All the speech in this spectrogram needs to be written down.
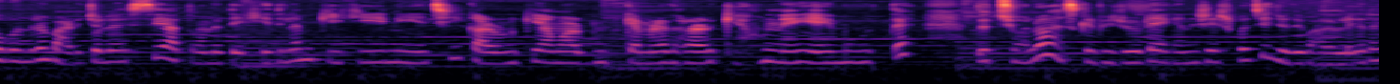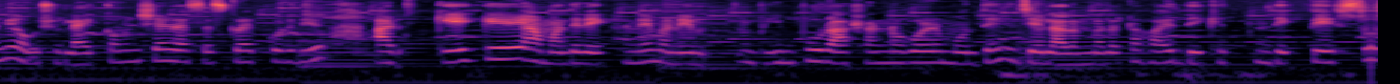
তো বন্ধুরা বাড়ি চলে এসেছি আর তোমাদের দেখিয়ে দিলাম কি কি নিয়েছি, কারণ কি আমার ক্যামেরা ধরার কেউ নেই এই মুহূর্তে। তো চলো আজকের ভিডিওটা এখানে শেষ করছি। যদি ভালো লেগে থাকে অবশ্যই লাইক কমেন্ট শেয়ার আর সাবস্ক্রাইব করে দিও। আর কে কে আমাদের এখানে মানে ভীমপুর আসাননগরের মধ্যে যে লালন মেলাটা হয় দেখে, দেখতে এসছো,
